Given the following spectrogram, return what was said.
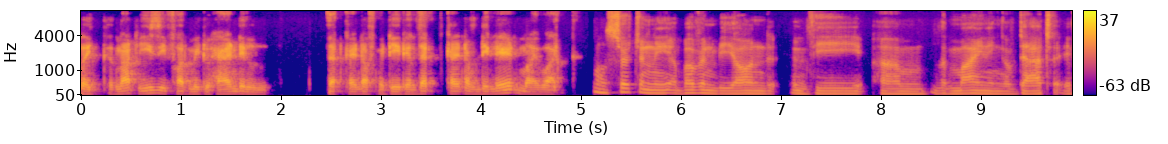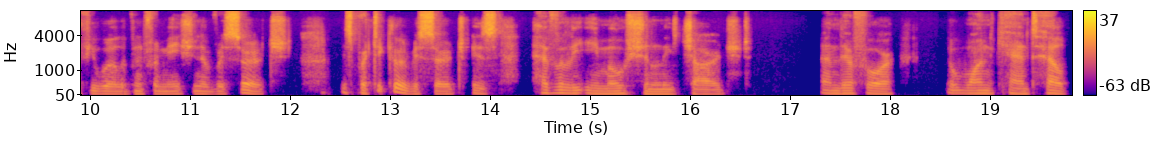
like not easy for me to handle that kind of material. That kind of delayed my work. Well, certainly above and beyond the um, the mining of data, if you will, of information of research, this particular research is heavily emotionally charged, and therefore one can't help,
